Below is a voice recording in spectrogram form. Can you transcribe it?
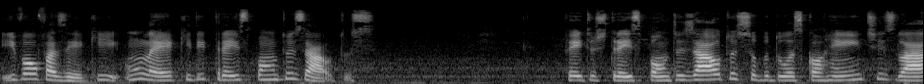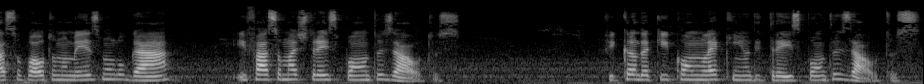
E vou fazer aqui um leque de três pontos altos. Feitos três pontos altos, subo duas correntes, laço, volto no mesmo lugar e faço mais três pontos altos. Ficando aqui com um lequinho de três pontos altos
